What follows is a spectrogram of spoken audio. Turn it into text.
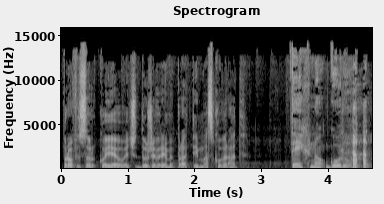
profesor koji je već duže vrijeme prati Maskov rad. Tehno guru.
